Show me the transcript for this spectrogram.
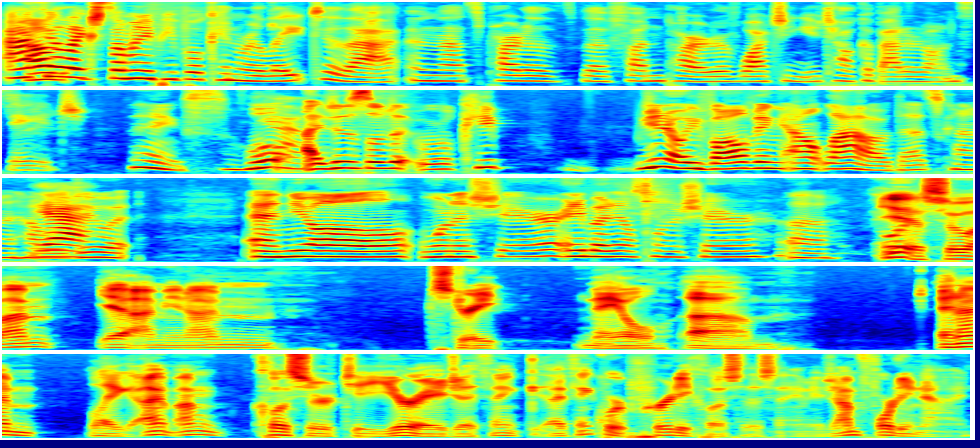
I How- feel like so many people can relate to that, and that's part of the fun part of watching you talk about it on stage. Thanks. Well, Yeah. I just we'll keep, you know, evolving out loud. That's kind of how Yeah. we do it. And y'all want to share? Anybody else want to share? Uh, or- Yeah, so I'm yeah, I mean I'm straight male. Um and I'm like I'm I'm closer to your age. I think I think we're pretty close to the same age. I'm 49.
